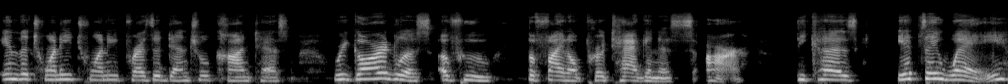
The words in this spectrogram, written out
in the 2020 presidential contest, regardless of who the final protagonists are, because it's a way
